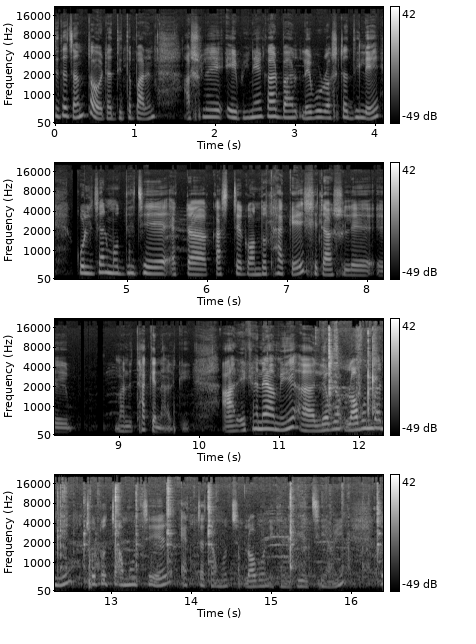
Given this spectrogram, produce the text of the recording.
দিতে চান তো এটা দিতে পারেন। আসলে এই ভিনেগার বা লেবুর রসটা দিলে কলিজার মধ্যে যে একটা কাস্টে গন্ধ থাকে, সেটা আসলে মানে থাকে না আর কি আর এখানে আমি লবণ লবণদানি ছোট চামচের এক চা চামচ লবণ এখানে দিয়েছি আমি। তো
